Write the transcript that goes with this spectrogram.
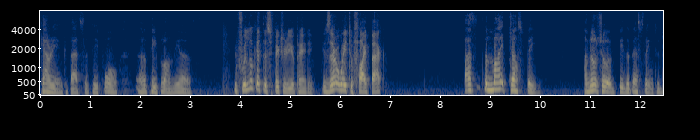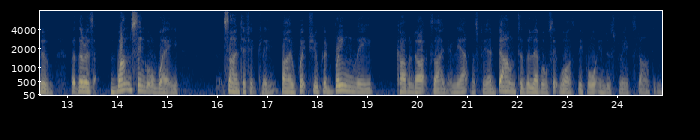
carrying capacity for uh, people on the earth. If we look at this picture you're painting, is there a way to fight back? As there might just be. I'm not sure it would be the best thing to do, but there is one single way scientifically by which you could bring the carbon dioxide in the atmosphere down to the levels it was before industry started.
